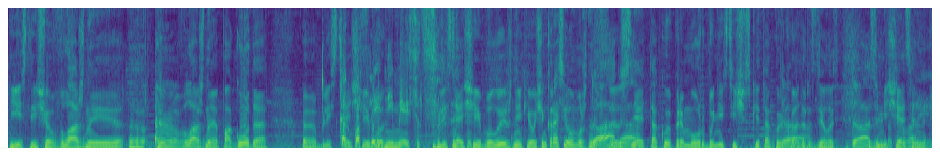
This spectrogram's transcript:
Если еще влажные, э, влажная погода, э, блестящие... Как последний бу- месяц. Блестящие булыжники. Очень красиво можно да, с- да. снять такой прямо урбанистический такой да, кадр сделать. Да, Замечательный.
